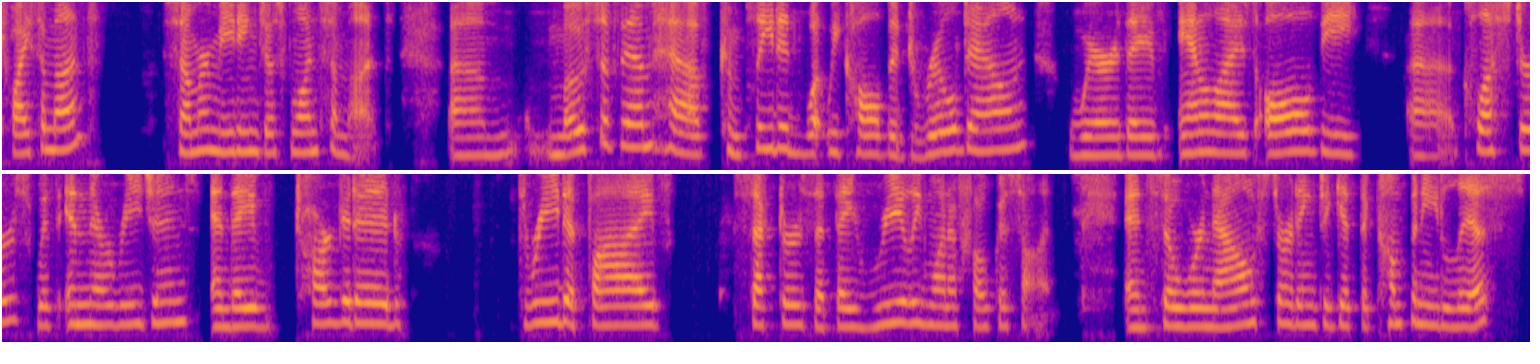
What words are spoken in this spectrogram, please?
twice a month. Some are meeting just once a month. Um, most of them have completed what we call the drill down where they've analyzed all the uh, clusters within their regions and they've targeted three to five sectors that they really want to focus on. And so we're now starting to get the company lists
